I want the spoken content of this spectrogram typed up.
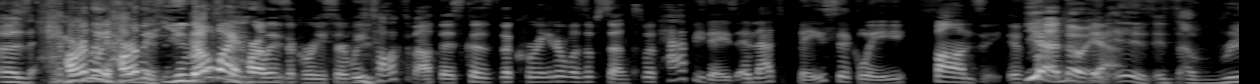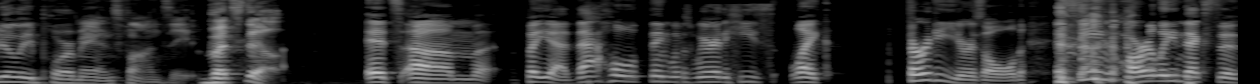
is Harley, Harley, you know why? Harley's a greaser. We talked about this because the creator was obsessed with Happy Days, and that's basically Fonzie. Yeah, no, Yeah. it is. It's a really poor man's Fonzie, but still. It's um, but yeah, that whole thing was weird. He's like 30 years old. Seeing Harley next to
